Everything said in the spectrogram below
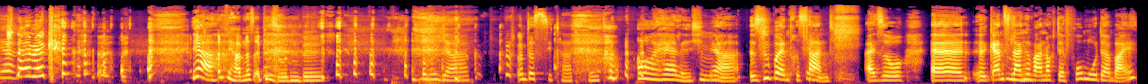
ja. schnell weg. ja. Und wir haben das Episodenbild. Oh ja. Und das Zitat. Oh, herrlich. Hm. Ja, super interessant. Ja. Also äh, ganz lange mhm. war noch der FOMO dabei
